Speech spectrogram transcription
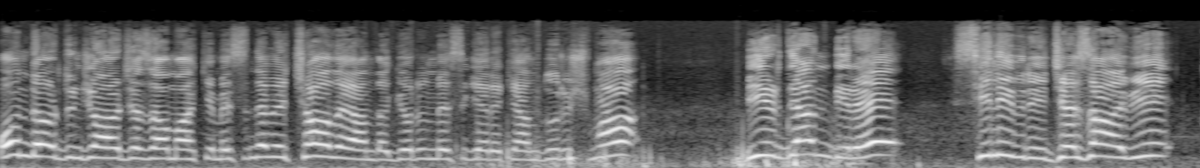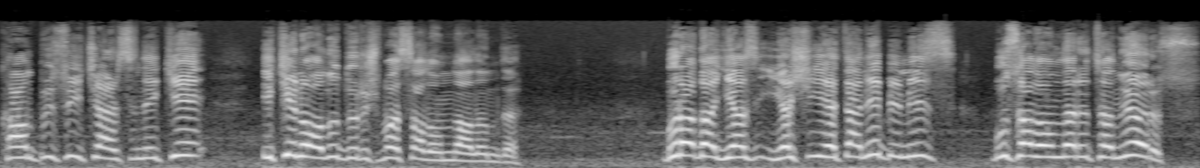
14. Ağır Ceza Mahkemesi'nde ve Çağlayan'da görülmesi gereken duruşma birdenbire Silivri Cezaevi kampüsü içerisindeki iki nolu duruşma salonuna alındı. Burada yaşı yeten hepimiz bu salonları tanıyoruz.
